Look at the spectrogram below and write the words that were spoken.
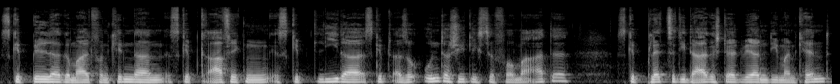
Es gibt Bilder gemalt von Kindern, es gibt Grafiken, es gibt Lieder, es gibt also unterschiedlichste Formate. Es gibt Plätze, die dargestellt werden, die man kennt.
